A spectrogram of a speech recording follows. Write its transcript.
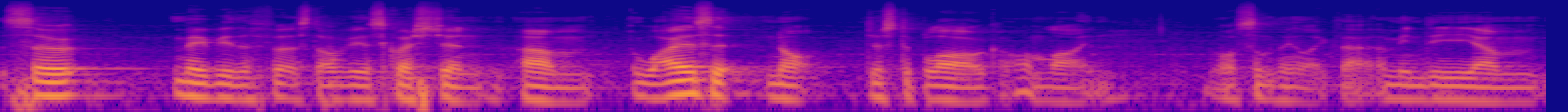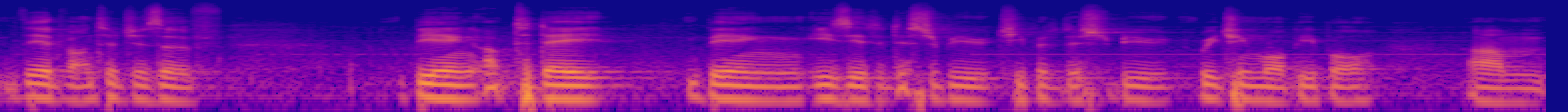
So maybe the first obvious question, um, why is it not just a blog online or something like that? I mean, the, um, the advantages of being up to date, being easier to distribute, cheaper to distribute, reaching more people, um,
